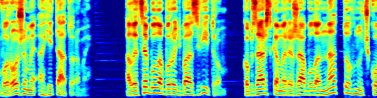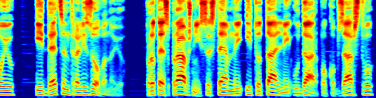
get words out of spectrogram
ворожими агітаторами. Але це була боротьба з вітром. Кобзарська мережа була надто гнучкою і децентралізованою. Проте справжній системний і тотальний удар по кобзарству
